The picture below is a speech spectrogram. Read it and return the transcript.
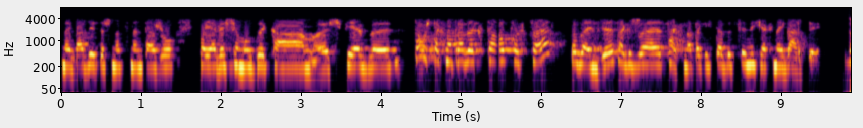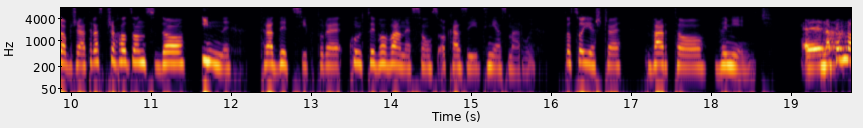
najbardziej też na cmentarzu pojawia się muzyka, śpiewy. To już tak naprawdę kto co chce, to będzie, także tak, na takich tradycyjnych jak najbardziej. Dobrze, a teraz przechodząc do innych tradycji, które kultywowane są z okazji Dnia Zmarłych. To co jeszcze warto wymienić? E, na pewno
